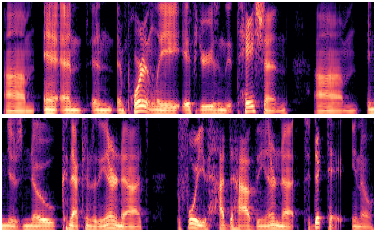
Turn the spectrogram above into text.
Um, and, and, and importantly, if you're using dictation, um, and there's no connection to the internet, before you had to have the internet to dictate, you know,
